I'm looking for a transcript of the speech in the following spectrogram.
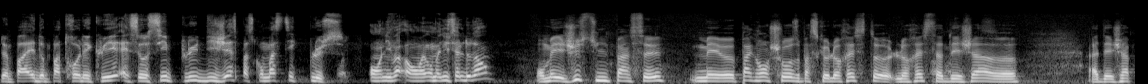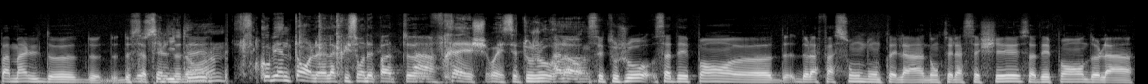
de ne pas, et de ne pas trop les cuire. Et c'est aussi plus digeste parce qu'on mastique plus. On y va, on, on met du sel dedans? On met juste une pincée, mais euh, pas grand-chose parce que le reste, le reste a, déjà, euh, a déjà pas mal de, de, de- sel dedans. hein. Combien de temps la, la cuisson des pâtes euh, Ah. fraîches Oui, c'est toujours. Alors, c'est toujours, ça dépend de, de la façon dont elle a, dont elle a séché, ça dépend de la,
